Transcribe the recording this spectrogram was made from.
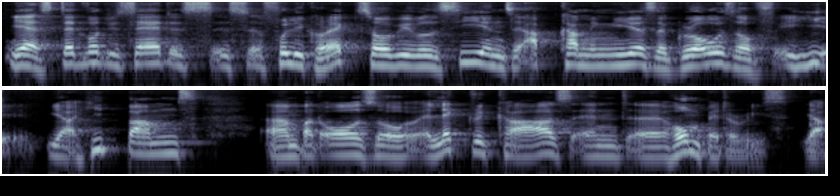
Yes, that what you said is, is fully correct. So we will see in the upcoming years a growth of yeah, heat pumps, um, but also electric cars and uh, home batteries. Yeah.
